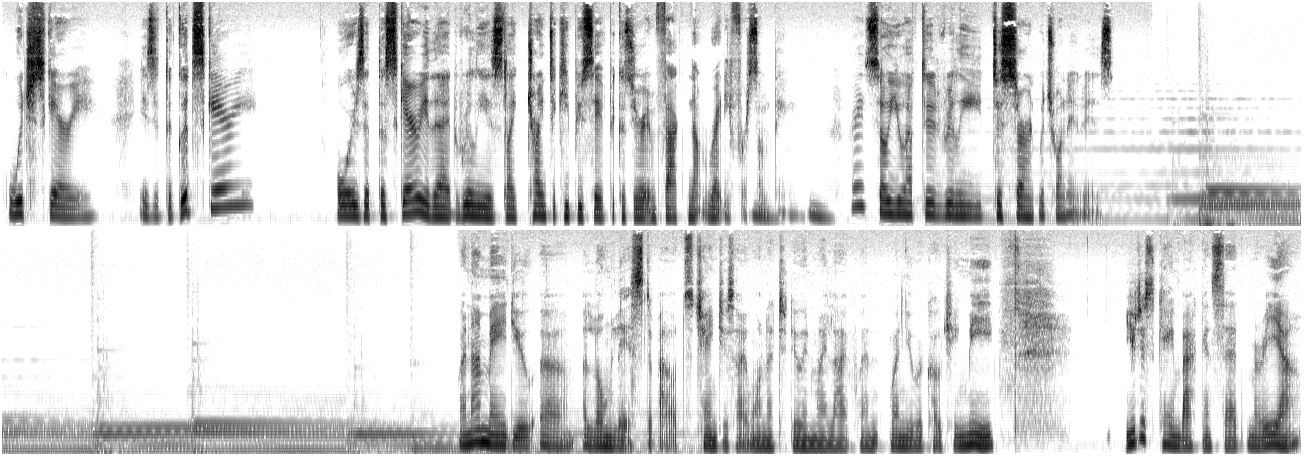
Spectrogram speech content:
which scary. Is it the good scary? Or is it the scary that really is like trying to keep you safe because you're in fact not ready for hmm. something? Hmm. Right? So you have to really discern which one it is. When I made you uh, a long list about changes I wanted to do in my life when, when you were coaching me, you just came back and said, Maria,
